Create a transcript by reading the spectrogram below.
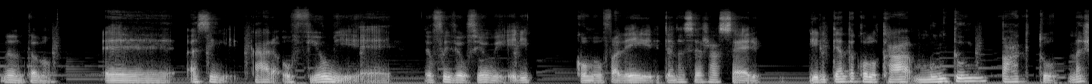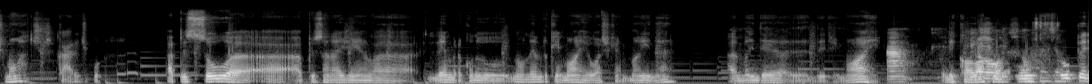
Não, tá bom. É, assim, cara, o filme, é, eu fui ver o filme, ele, como eu falei, ele tenta se achar sério. E ele tenta colocar muito impacto nas mortes, cara. Tipo, a pessoa, a, a, personagem, ela. Lembra quando. Não lembro quem morre, eu acho que é a mãe, né? A mãe dele, dele morre. Ah. Ele coloca um, super,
